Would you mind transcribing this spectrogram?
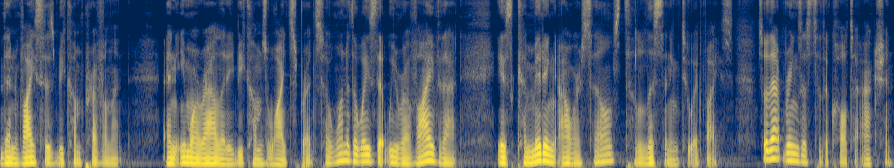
then vices become prevalent and immorality becomes widespread. So, one of the ways that we revive that is committing ourselves to listening to advice. So, that brings us to the call to action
